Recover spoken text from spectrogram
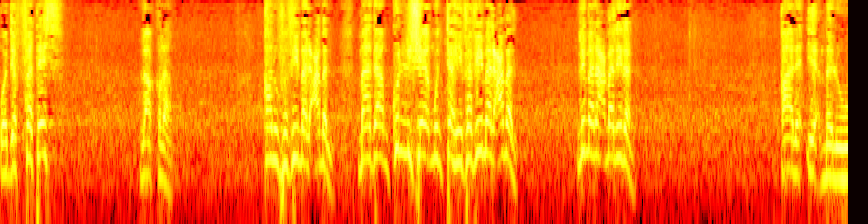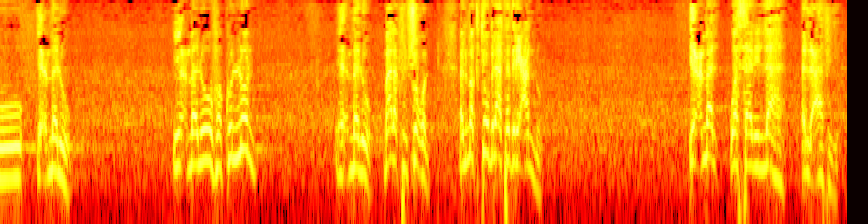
وجفت؟ الأقلام. قالوا ففيما العمل؟ ما دام كل شيء منتهي ففيما العمل؟ لما نعمل إذن؟ قال اعملوا اعملوا. اعملوا فكل اعملوا. ما لك في شغل المكتوب لا تدري عنه. اعمل وسل الله العافية.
